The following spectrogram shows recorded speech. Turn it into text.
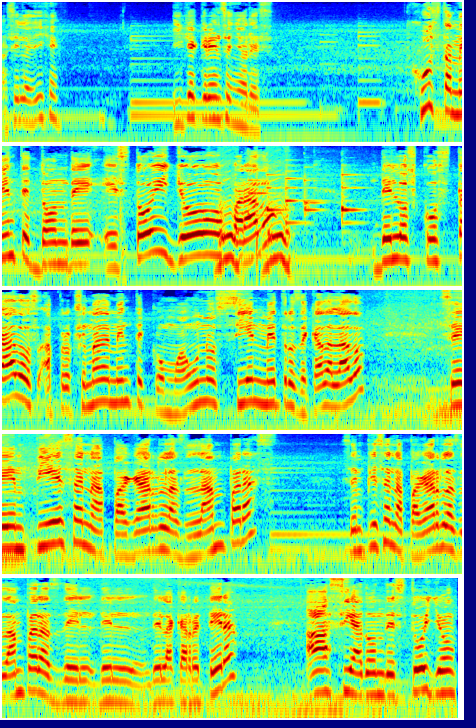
así le dije. ¿Y qué creen, señores? Justamente donde estoy yo parado, de los costados aproximadamente como a unos 100 metros de cada lado, se empiezan a apagar las lámparas. Se empiezan a apagar las lámparas de la carretera hacia donde estoy yo.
